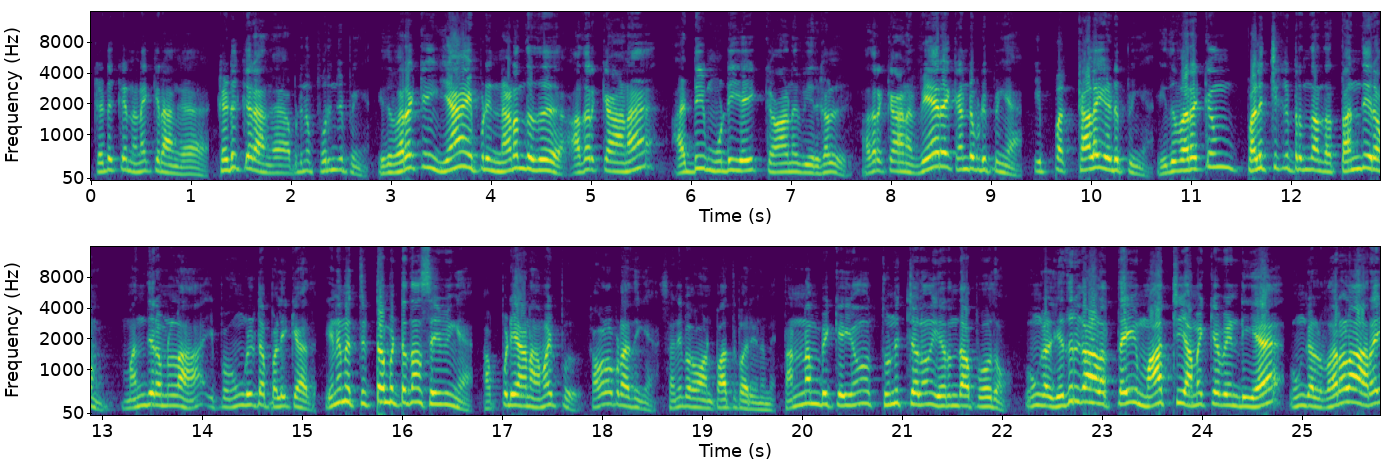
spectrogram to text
கெடுக்க நினைக்கிறாங்க. கெடுக்கிறாங்க அப்படின்னு புரிஞ்சுப்பீங்க. இது வரைக்கும் ஏன் இப்படி நடந்தது? அதற்கான அடிமுடியை காணுவீர்கள். அதற்கான வேரை கண்டுபிடிப்பீங்க. இப்ப களை எடுப்பீங்க. இது வரைக்கும் பழிச்சுக்கிட்டு இருந்த அந்த தந்திரம் மந்திரம்லாம் இப்ப உங்கள்கிட்ட பழிக்காது இனிமே திட்டமிட்டு தான் செய்வீங்க. அப்படியான அமைப்பு. கவலைப்படாதீங்க. சனி பகவான் பார்த்துப்பாரு இனிமே. தன்னம்பிக்கையும் துணிச்சலும் இருந்தா போதும். உங்கள் எதிர்காலத்தை மாற்றி அமைக்க வேண்டிய உங்கள் வரலாறை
